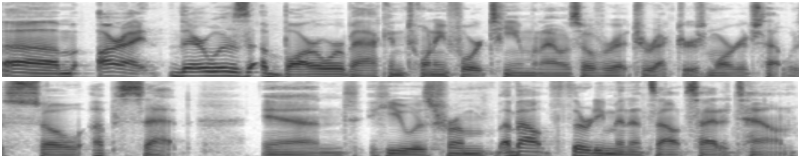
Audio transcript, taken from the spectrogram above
Um, all right. There was a borrower back in 2014 when I was over at Directors Mortgage that was so upset. And he was from about 30 minutes outside of town.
